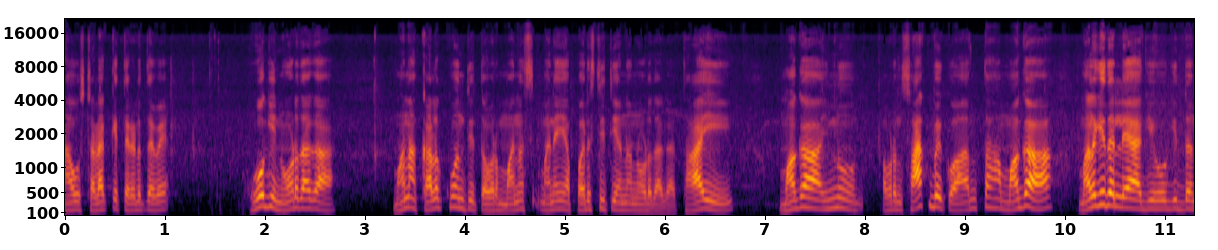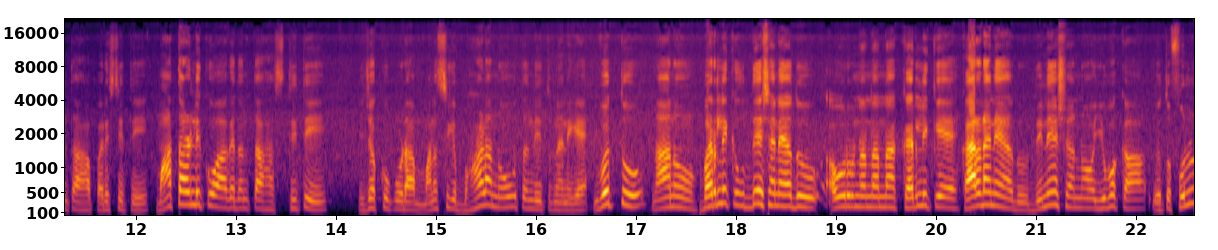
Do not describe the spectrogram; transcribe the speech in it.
ನಾವು ಸ್ಥಳಕ್ಕೆ ತೆರಳುತ್ತೇವೆ. ಹೋಗಿ ನೋಡಿದಾಗ ಮನ ಕಲಕುವಂತಿತ್ತು ಅವರ ಮನಸ್, ಮನೆಯ ಪರಿಸ್ಥಿತಿಯನ್ನು ನೋಡಿದಾಗ ತಾಯಿ ಮಗ ಇನ್ನೂ ಅವರನ್ನು ಸಾಕಬೇಕು. ಅಂತಹ ಮಗ ಮಲಗಿದಲ್ಲೇ ಆಗಿ ಹೋಗಿದ್ದಂತಹ ಪರಿಸ್ಥಿತಿ, ಮಾತಾಡಲಿಕ್ಕೂ ಆಗದಂತಹ ಸ್ಥಿತಿ ನಿಜಕ್ಕೂ ಕೂಡ ಮನಸ್ಸಿಗೆ ಬಹಳ ನೋವು ತಂದಿತ್ತು ನನಗೆ. ಇವತ್ತು ನಾನು ಬರಲಿಕ್ಕೆ ಉದ್ದೇಶನೇ ಅದು, ಅವರು ನನ್ನನ್ನು ಕರ್ಲಿಕ್ಕೆ ಕಾರಣನೇ ಅದು. ದಿನೇಶ್ ಅನ್ನೋ ಯುವಕ ಇವತ್ತು ಫುಲ್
